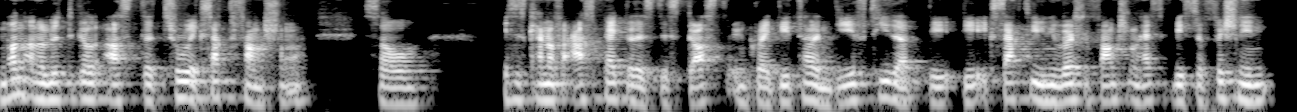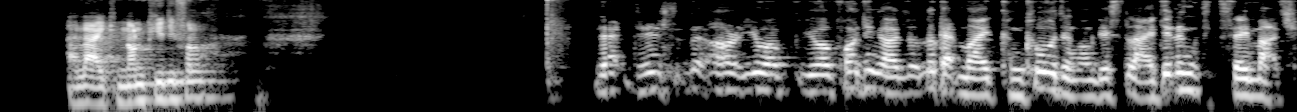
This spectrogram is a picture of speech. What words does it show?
non-analytical as the true exact function. So this is kind of an aspect that is discussed in great detail in DFT that the, the exact universal function has to be sufficiently uh, like non-beautiful? That is, uh, you are you are pointing out. Look at my conclusion on this slide. I didn't say much.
